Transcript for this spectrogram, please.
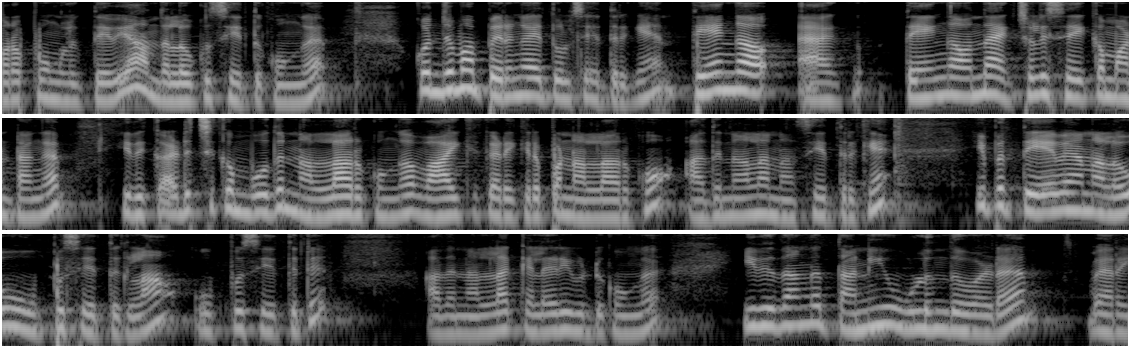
உரப்பு உங்களுக்கு தேவையோ அந்தளவுக்கு சேர்த்துக்கோங்க. கொஞ்சமாக பெருங்காயத்தூள் சேர்த்துருக்கேன். தேங்காய் தேங்காய் வந்து ஆக்சுவலி சேர்க்க மாட்டாங்க. இது கடிச்சிக்கும் போது நல்லாயிருக்குங்க வாய்க்கு கிடைக்கிறப்ப நல்லாயிருக்கும் அதனால நான் சேர்த்துருக்கேன். இப்போ தேவையான அளவு உப்பு சேர்த்துக்கலாம். உப்பு சேர்த்துட்டு அதை நல்லா கிளறி விட்டுக்கோங்க. இது தாங்க தனி உளுந்து வடை. வேறு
